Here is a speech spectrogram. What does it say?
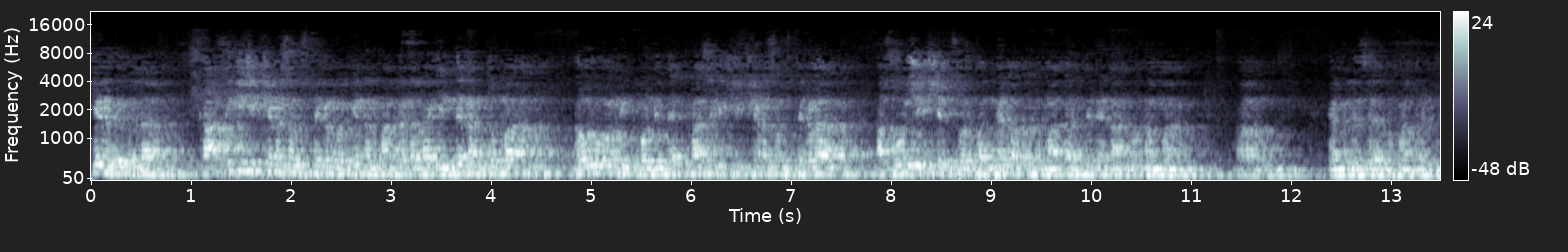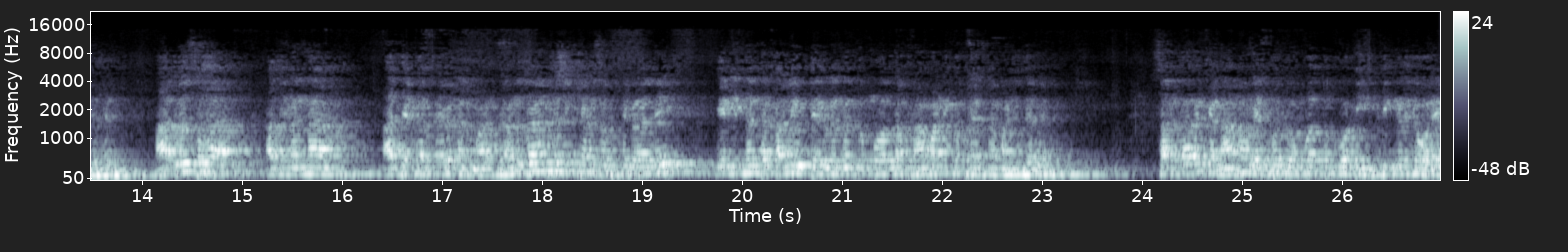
ಕೇಳಬೇಕಲ್ಲ. ಖಾಸಗಿ ಶಿಕ್ಷಣ ಸಂಸ್ಥೆಗಳ ಬಗ್ಗೆ ನಾನು ಮಾತಾಡಲ್ಲ, ಹಿಂದೆ ನಾನು ತುಂಬಾ ಗೌರವವನ್ನು ಇಟ್ಕೊಂಡಿದ್ದೆ. ಖಾಸಗಿ ಶಿಕ್ಷಣ ಸಂಸ್ಥೆಗಳ ಅಸೋಸಿಯೇಷನ್ ಅವರು ಮೇಲೆ ಹತ್ರ ಮಾತಾಡ್ತೇನೆ ನಾನು ನಮ್ಮ ಎಂ ಎಲ್ ಎ ಅವರು ಮಾತಾಡ್ತೇವೆ ಆದರೂ ಸಹ ಅದು ನನ್ನ ಆದ್ಯ ಕರ್ತವ್ಯ. ನಾನು ಮಾಡ್ತೇನೆ ಅನುದಾನಿತ ಶಿಕ್ಷಣ ಸಂಸ್ಥೆಗಳಲ್ಲಿ ಏನಿದ್ದಂಥ ಖಾಲಿ ಹುದ್ದೆಗಳನ್ನು ತುಂಬುವಂತ ಪ್ರಾಮಾಣಿಕ ಪ್ರಯತ್ನ ಮಾಡಿದ್ದೇವೆ. ಸರ್ಕಾರಕ್ಕೆ ನಾನೂರ ಎಪ್ಪತ್ತೊಂಬತ್ತು ಕೋಟಿ ತಿಂಗಳಿಗೆ ಹೊರೆ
